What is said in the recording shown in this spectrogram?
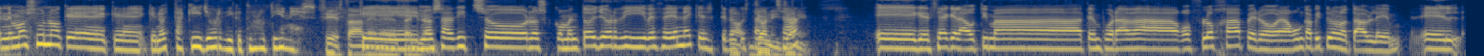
Tenemos uno que, que- que no está aquí, Jordi, que tú lo tienes. Sí, está en que el timeline. nos ha dicho, nos comentó Jordi BCN, que creo No, que está Johnny, en el chat. Johnny. eh, que decía que la última temporada algo floja, pero en algún capítulo notable. El-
